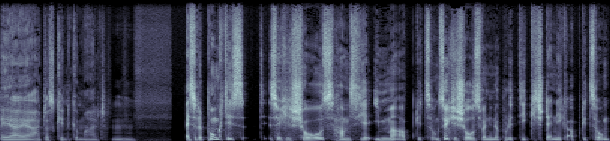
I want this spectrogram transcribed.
Ja, ja, hat das Kind gemalt. Mhm. Also der Punkt ist, solche Shows haben sie ja immer abgezogen. Solche Shows werden in der Politik ständig abgezogen.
